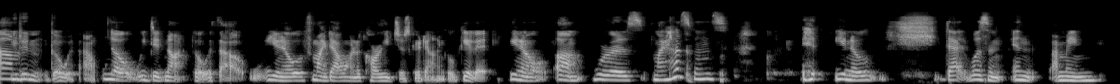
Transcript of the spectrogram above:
um you didn't go without. no, we did not go without. You know, if my dad wanted a car, he'd just go down and go get it. You know, um, whereas my husband's, you know, that wasn't in. I mean,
